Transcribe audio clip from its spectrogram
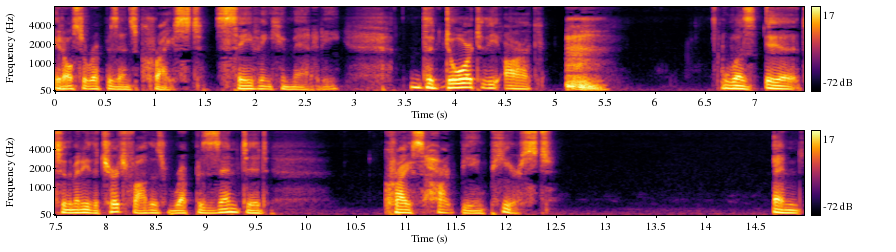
It also represents Christ saving humanity. The door to the ark was, uh, to many of the church fathers, represented Christ's heart being pierced. And,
